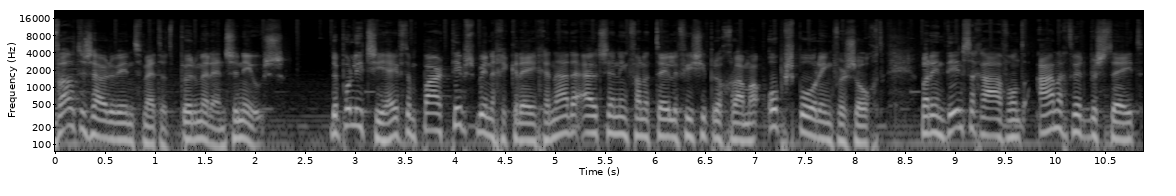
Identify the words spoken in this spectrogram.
Wouter Zuiderwind met het Purmerendse nieuws. De politie heeft een paar tips binnengekregen na de uitzending van het televisieprogramma Opsporing Verzocht, waarin dinsdagavond aandacht werd besteed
